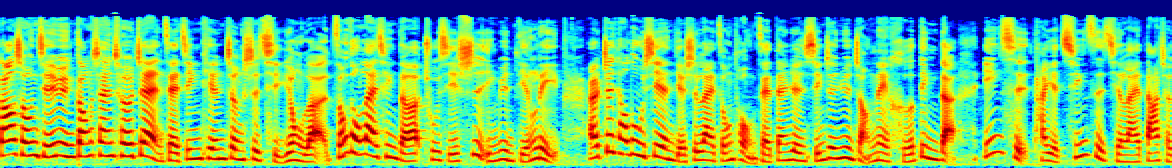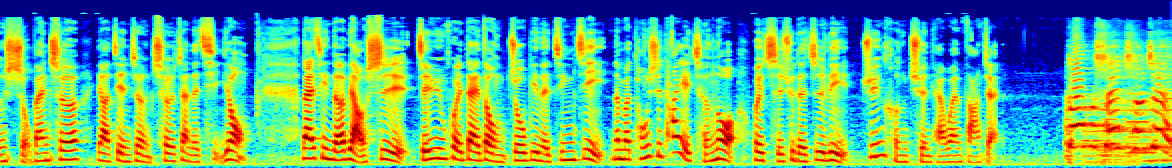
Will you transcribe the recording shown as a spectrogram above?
高雄捷运冈山车站在今天正式启用了，总统赖清德出席试营运典礼，而这条路线也是赖总统在担任行政院长内核定的，因此他也亲自前来搭乘首班车，要见证车站的启用。赖清德表示，捷运会带动周边的经济，那么同时他也承诺会持续的致力均衡全台湾发展。冈山车站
